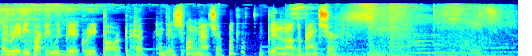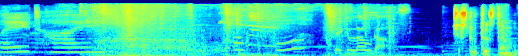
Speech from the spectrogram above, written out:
A raiding party would be a great power to have in this one matchup. Okay, we play another prankster. Oh, it's playtime. Oh, oh. Take a load off. Just do this then.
